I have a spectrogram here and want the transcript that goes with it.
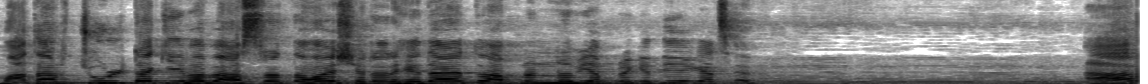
মাথার চুলটা কীভাবে আশ্রাতে হয় সেটার হেদায়ত আপনার নবী আপনাকে দিয়ে গেছেন। আর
